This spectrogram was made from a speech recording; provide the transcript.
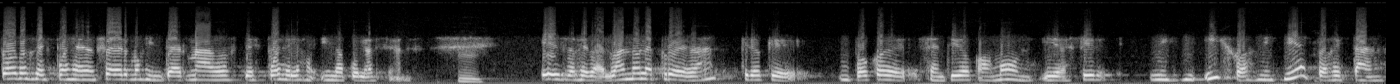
todos después enfermos, internados, después de las inoculaciones. Mm ellos evaluando la prueba, creo que un poco de sentido común y decir, mis hijos, mis nietos están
